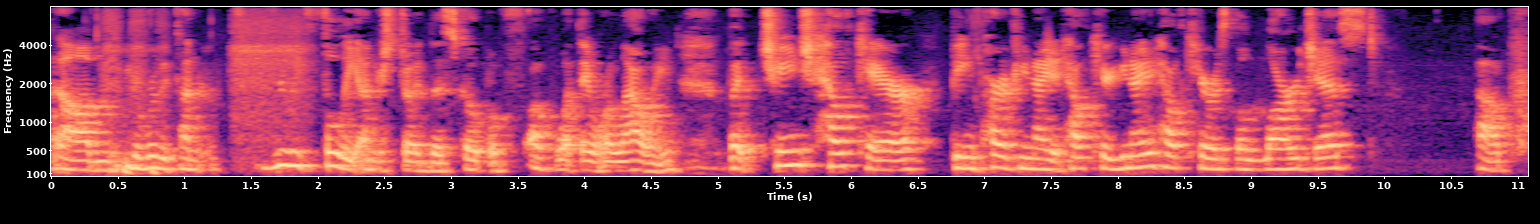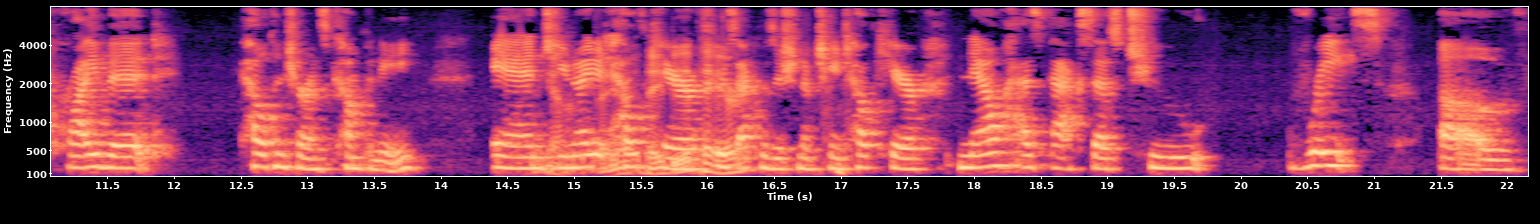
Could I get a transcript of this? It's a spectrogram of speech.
Um, they really fun, really fully understood the scope of, of what they were allowing. But Change Healthcare, being part of United Healthcare, United Healthcare is the largest uh, private health insurance company and yeah, United Healthcare, through its acquisition of Change Healthcare, now has access to rates of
